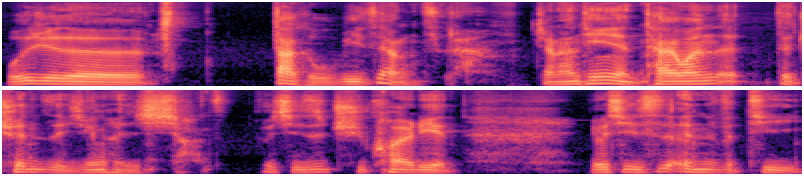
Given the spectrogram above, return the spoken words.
我就觉得大可不必这样子啦。讲难听一点，台湾的圈子已经很小，尤其是区块链，尤其是 NFT。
